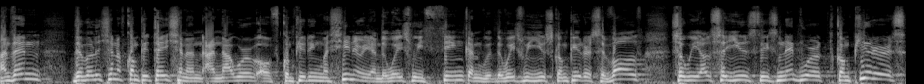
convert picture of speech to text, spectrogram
And then the evolution of computation and, and our of computing machinery and the ways we think and the ways we use computers evolve. So we also use these networked computers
